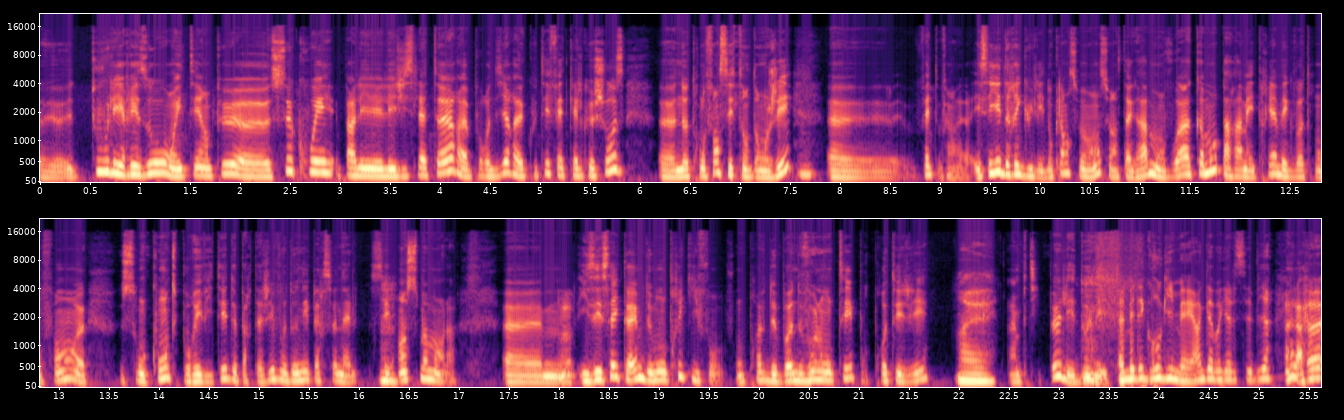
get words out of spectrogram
euh, tous les réseaux ont été un peu euh, secoués par les législateurs pour dire écoutez, faites quelque chose, euh, notre enfance est en danger, mm. faites, essayez de réguler. Donc là, en ce moment, sur Instagram, on voit comment paramétrer avec votre enfant son compte pour éviter de partager vos données personnelles. C'est mm. en ce moment-là. Mm. Ils essayent quand même de montrer qu'ils font, font preuve de bonne volonté pour protéger un petit peu les données. Elle met des gros guillemets, hein, Gabrielle Sébir. Euh,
